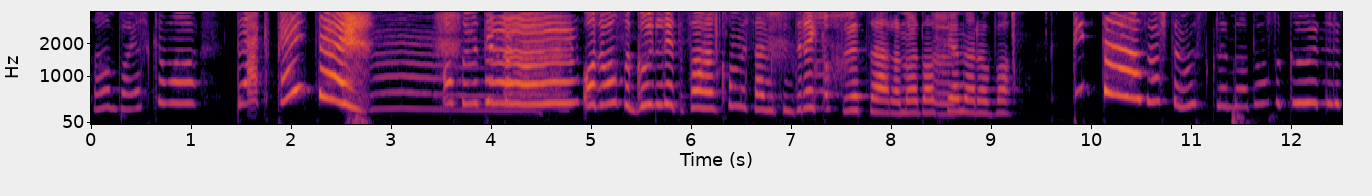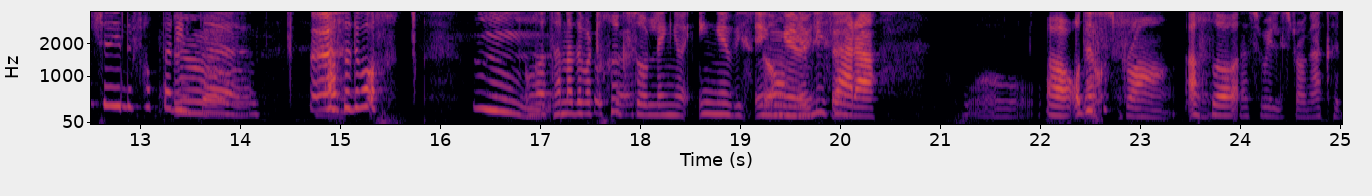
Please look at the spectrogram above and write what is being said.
Så han bara, jag ska vara Black Panther! Alltså mitt hjärta Och det var så gulligt, så han kommer så här med sin dräkt du vet så här, några dagar Mm. senare och bara Titta! Alltså värsta musklerna, det var så gulligt tjejer, ni fattar inte. Alltså det var... Mm. Och att han hade varit Så sjuk så länge och ingen visste Ingen om. Jag blir visste. så här. wow. Ja, och det, That's strong. alltså, That's really strong. I could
